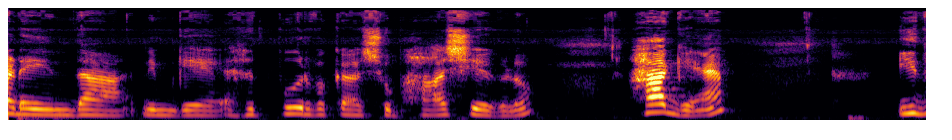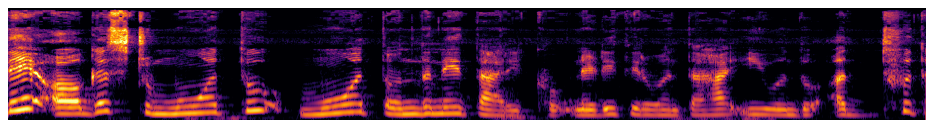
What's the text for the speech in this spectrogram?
ಕಡೆಯಿಂದ ನಿಮಗೆ ಹೃತ್ಪೂರ್ವಕ ಶುಭಾಶಯಗಳು. ಹಾಗೆ ಇದೇ ಆಗಸ್ಟ್ ಮೂವತ್ತು, ಮೂವತ್ತೊಂದನೇ ತಾರೀಕು ನಡೀತಿರುವಂತಹ ಈ ಒಂದು ಅದ್ಭುತ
